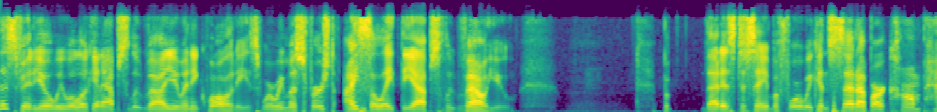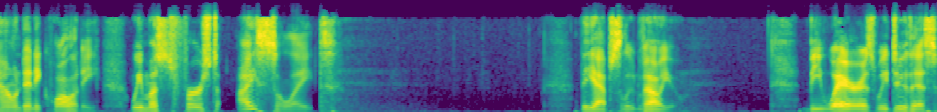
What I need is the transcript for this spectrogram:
this video, we will look at absolute value inequalities, where we must first isolate the absolute value. But that is to say, before we can set up our compound inequality, we must first isolate the absolute value. Beware, as we do this,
